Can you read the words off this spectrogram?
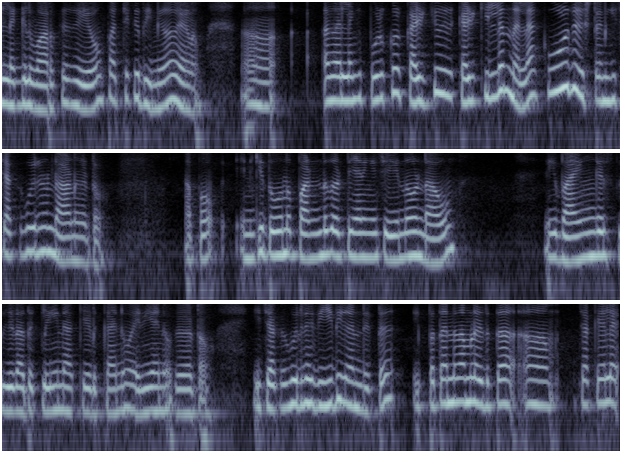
അല്ലെങ്കിൽ വറുക്കുകയോ പച്ചക്ക് തിന്നുകയോ വേണം. അതല്ലെങ്കിൽ പുഴുക്കൾ കഴിക്കുക കഴിക്കില്ലെന്നല്ല കൂടുതൽ ഇഷ്ടം എനിക്ക് ചക്കക്കുരുവിനോടാണ് കേട്ടോ. അപ്പോൾ എനിക്ക് തോന്നുന്നു പണ്ട് തൊട്ട് ഞാനിങ്ങനെ ചെയ്യുന്നതുകൊണ്ടാവും എനിക്ക് ഭയങ്കര സ്പീഡ് അത് ക്ലീൻ ആക്കി എടുക്കാനും അരിയാനും ഒക്കെ കേട്ടോ. ഈ ചക്കക്കുരുവിന്റെ രീതി കണ്ടിട്ട് ഇപ്പം തന്നെ നമ്മളെടുത്ത ചക്കയിലെ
